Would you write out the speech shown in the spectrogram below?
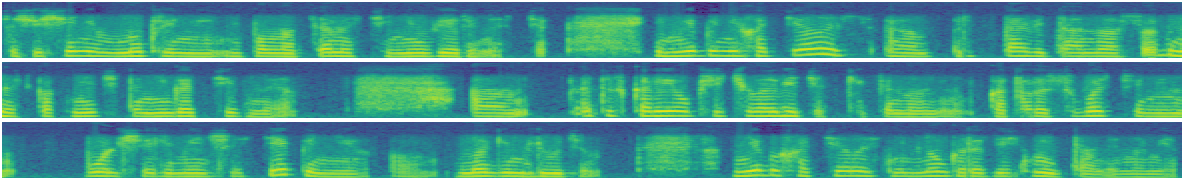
с ощущением внутренней неполноценности и неуверенности. И мне бы не хотелось э, представить данную особенность как нечто негативное. Э, это скорее общечеловеческий феномен, который свойственен большей или меньшей степени э, многим людям. Мне бы хотелось немного разъяснить данный момент.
